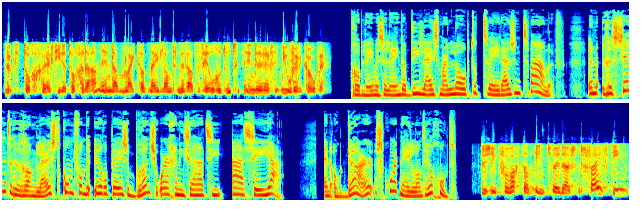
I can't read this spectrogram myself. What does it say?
lukt toch, heeft hij dat toch gedaan. En dan blijkt dat Nederland inderdaad het heel goed doet in de nieuwverkopen. Probleem is alleen dat die lijst maar loopt tot 2012. Een recentere ranglijst komt van de Europese brancheorganisatie ACA. En ook daar scoort Nederland heel goed. Dus ik verwacht dat in 2015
